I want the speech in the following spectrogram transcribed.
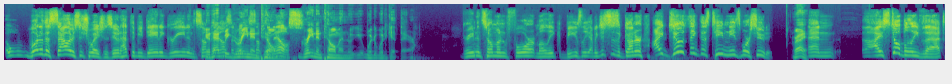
What are the salary situations? It would have to be Danny Green and something It'd have to be and Green maybe and Tillman. Else. Green and Tillman would would get there. Green and Tillman for Malik Beasley. I mean, just as a gunner, I do think this team needs more shooting. Right. and I still believe that.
